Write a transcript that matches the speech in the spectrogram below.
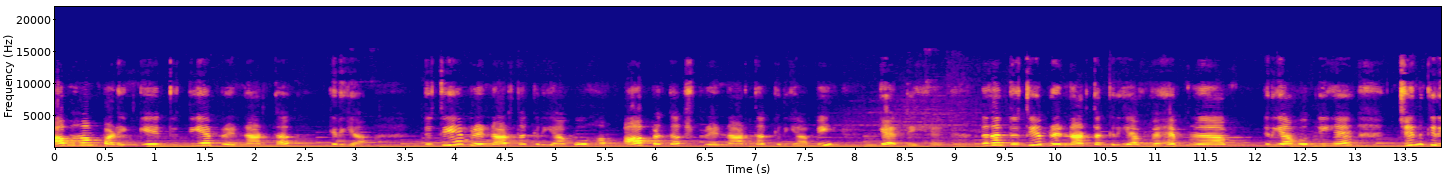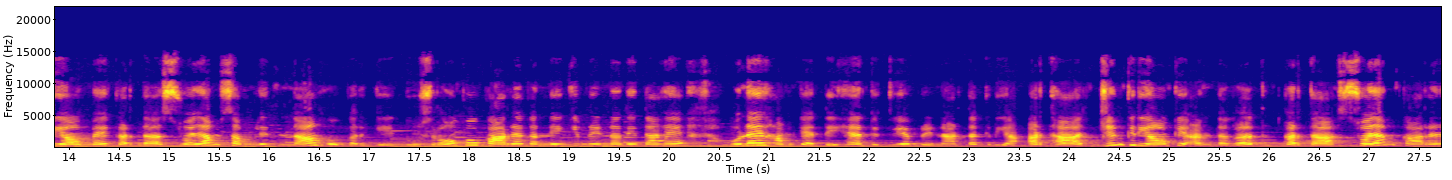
अब हम पढ़ेंगे द्वितीय प्रेरणार्थक क्रिया। द्वितीय प्रेरणार्थक क्रिया को हम अप्रत्यक्ष प्रेरणार्थक क्रिया भी कहते हैं। तथा द्वितीय प्रेरणार्थक क्रिया वह क्रिया होती है जिन क्रियाओं में कर्ता स्वयं सम्मिलित न होकर के दूसरों को कार्य करने की प्रेरणा देता है। उन्हें हम कहते हैं द्वितीय प्रेरणार्थक क्रिया। अर्थात जिन क्रियाओं के अंतर्गत कर्ता स्वयं कार्य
